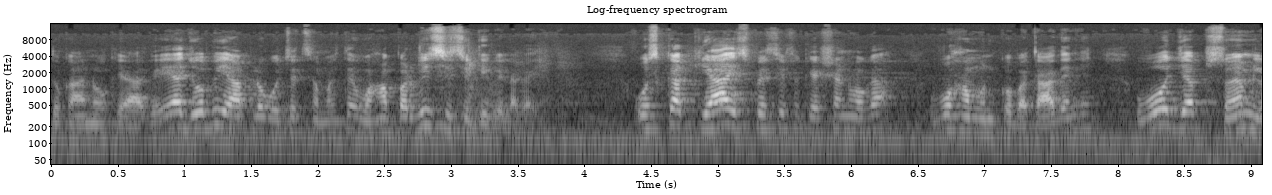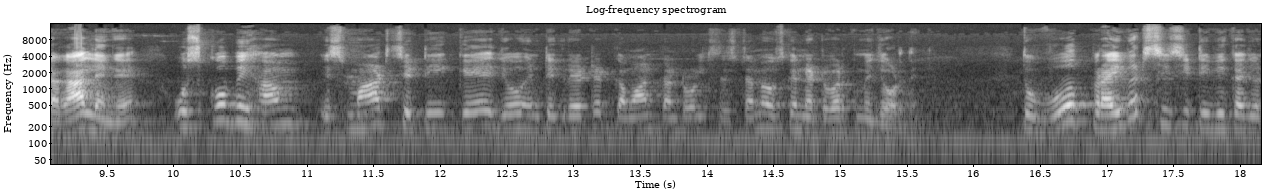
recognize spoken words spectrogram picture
दुकानों के आगे, या जो भी आप लोग उचित समझते हैं, वहाँ पर भी सीसीटीवी लगाइए। उसका क्या स्पेसिफिकेशन होगा, वो हम उनको बता देंगे। वो जब स्वयं लगा लेंगे, उसको भी हम स्मार्ट सिटी के जो इंटीग्रेटेड कमांड कंट्रोल सिस्टम है, उसके नेटवर्क में जोड़ देंगे। तो वो प्राइवेट सीसीटीवी का जो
